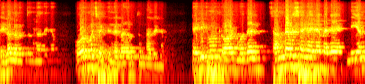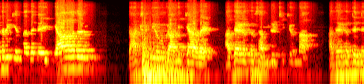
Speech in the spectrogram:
നിലനിർത്തുന്നതിനും ഓർമ്മശക്തി നിലനിർത്തുന്നതിനും ടെലിഫോൺ കോൾ മുതൽ സന്ദർശകരെ വരെ നിയന്ത്രിക്കുന്നതിന് യാതൊരു ദാക്ഷിണ്യവും കാണിക്കാതെ അദ്ദേഹത്തെ സംരക്ഷിക്കുന്ന അദ്ദേഹത്തിന്റെ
